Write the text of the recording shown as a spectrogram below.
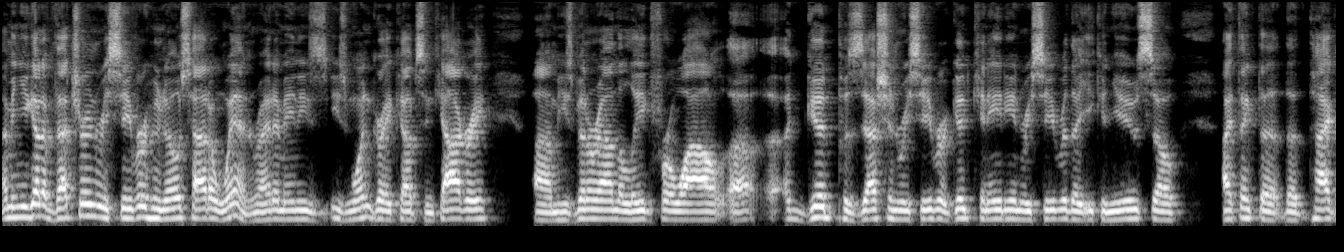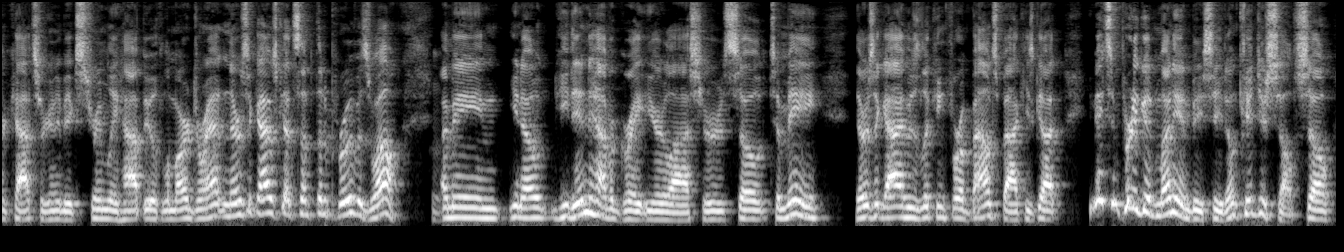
I mean, you got a veteran receiver who knows how to win, right? I mean, he's he's won Grey Cups in Calgary. Um, he's been around the league for a while. Uh, a good possession receiver, a good Canadian receiver that you can use. So I think the the Tiger Cats are going to be extremely happy with Lemar Durant. And there's a guy who's got something to prove as well. Hmm. I mean, you know, he didn't have a great year last year. So to me, there's a guy who's looking for a bounce back. He's got he made some pretty good money in BC. Don't kid yourself. So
